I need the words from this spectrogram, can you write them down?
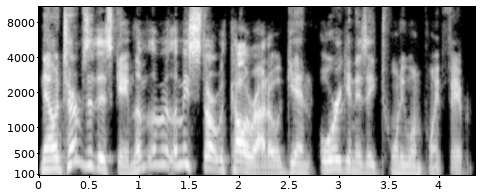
Now, in terms of this game, let me, let me start with Colorado. Again, Oregon is a 21 point favorite.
